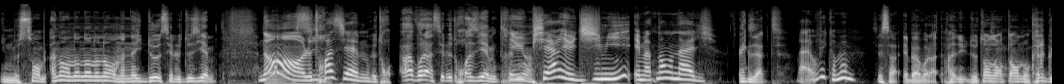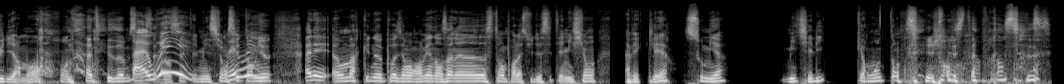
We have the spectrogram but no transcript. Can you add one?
il me semble. Ah non, non, non, non, non, on en a eu deux, c'est le deuxième. Non, Euh, le si. troisième. Le tro- Ah voilà, c'est le troisième, très Il y a bien. eu Pierre, il y a eu Jimmy, et maintenant on a Ali. Exact, Bah oui, quand même. c'est ça. Et ben voilà, de temps en temps, donc régulièrement, on a des hommes Bah sur- oui, cette émission, c'est tant mieux. Allez, on marque une pause et on revient dans un instant pour la suite de cette émission avec Claire, Soumia, Micheli, Caronton, c'est juste Oh, après ceci.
